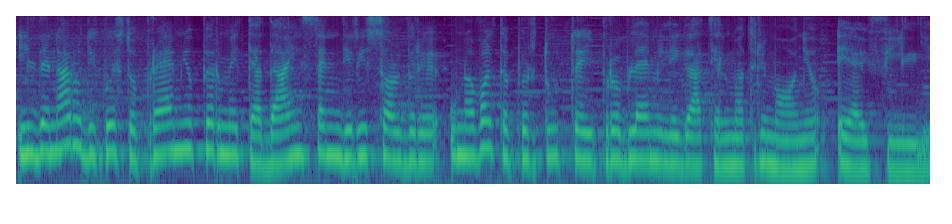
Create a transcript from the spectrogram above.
Il denaro di questo premio permette ad Einstein di risolvere una volta per tutte i problemi legati al matrimonio e ai figli.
